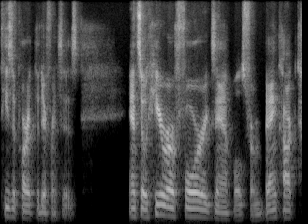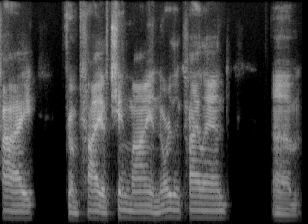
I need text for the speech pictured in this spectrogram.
tease apart the differences. And so here are four examples from Bangkok Thai, from Thai of Chiang Mai in northern Thailand, um,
